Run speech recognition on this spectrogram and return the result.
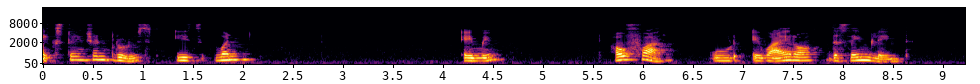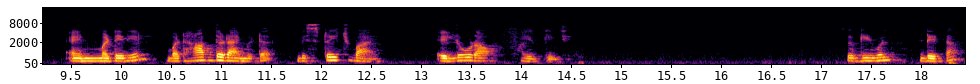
extension produced is 1 mm, how far would a wire of the same length and material but half the diameter be stretched by a load of 5 kg? So given data,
